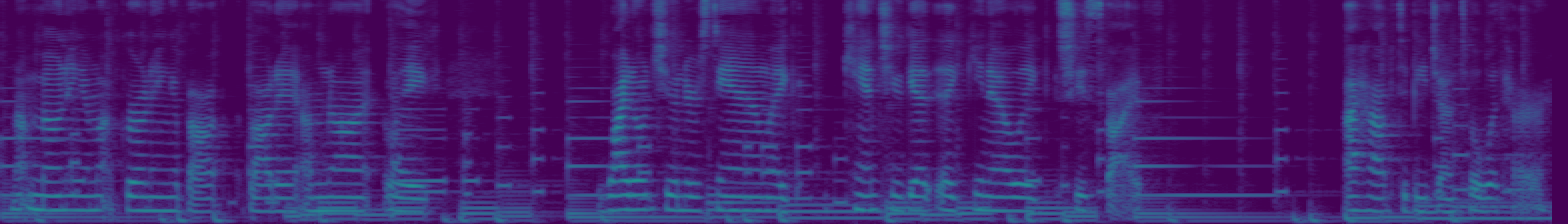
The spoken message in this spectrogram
I'm not moaning, I'm not groaning about about it. I'm not like why don't you understand? Like can't you get like, you know, like she's 5. I have to be gentle with her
